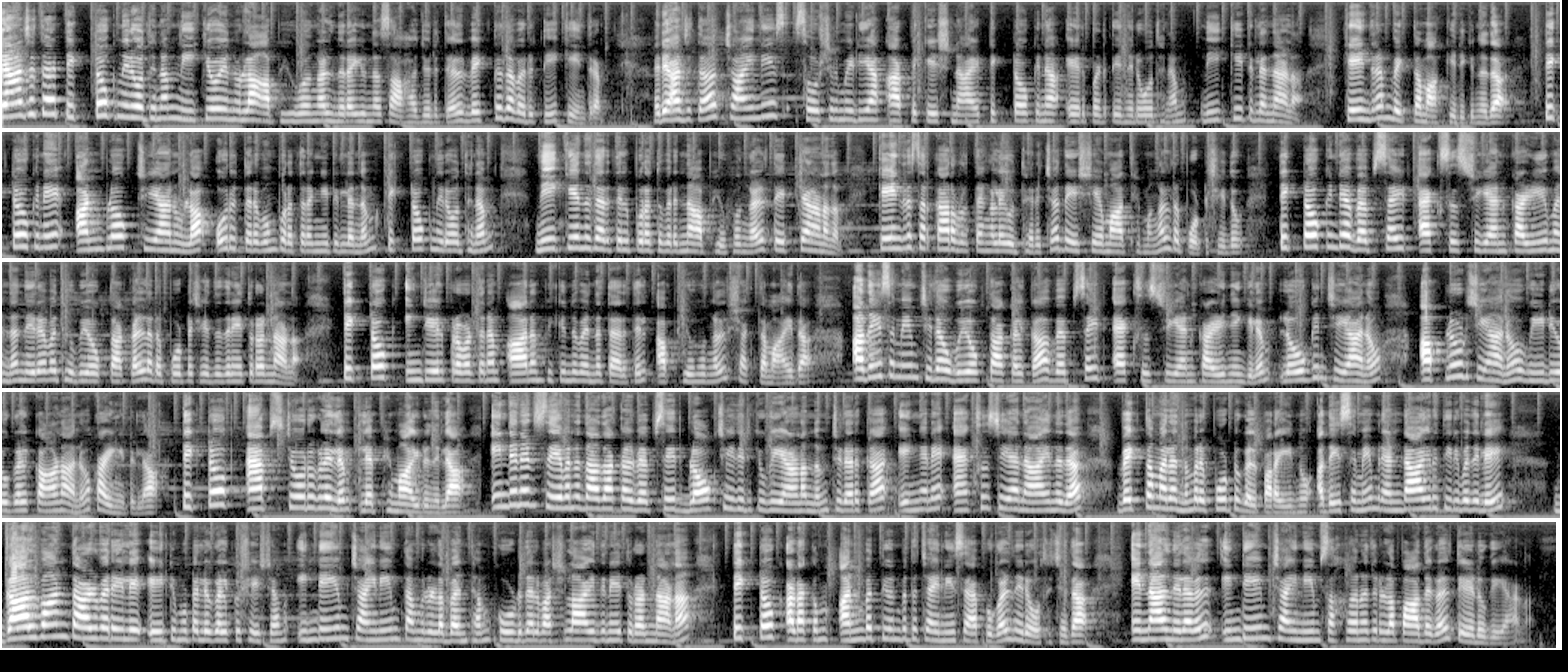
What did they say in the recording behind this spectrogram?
രാജ്യത്ത് ടിക്ടോക്ക് നിരോധനം നീക്കിയോ എന്നുള്ള അഭ്യൂഹങ്ങൾ നിറയുന്ന സാഹചര്യത്തിൽ വ്യക്തത വരുത്തി കേന്ദ്രം. രാജ്യത്ത് ചൈനീസ് സോഷ്യൽ മീഡിയ ആപ്ലിക്കേഷനായ ടിക്ടോക്കിന് ഏർപ്പെടുത്തിയ നിരോധനം നീക്കിയിട്ടില്ലെന്നാണ് കേന്ദ്രം വ്യക്തമാക്കിയിരിക്കുന്നത്. ടിക്ടോക്കിനെ അൺബ്ലോക്ക് ചെയ്യാനുള്ള ഒരു ഉത്തരവും പുറത്തിറങ്ങിയിട്ടില്ലെന്നും ടിക്ടോക്ക് നിരോധനം നീക്കിയെന്ന തരത്തിൽ പുറത്തുവരുന്ന അഭ്യൂഹങ്ങൾ തെറ്റാണെന്നും കേന്ദ്ര സർക്കാർ വൃത്തങ്ങളെ ഉദ്ധരിച്ച് ദേശീയ മാധ്യമങ്ങൾ റിപ്പോർട്ട് ചെയ്തു. ടിക്ടോക്കിന്റെ വെബ്സൈറ്റ് ആക്സസ് ചെയ്യാൻ കഴിയുമെന്ന് നിരവധി ഉപയോക്താക്കൾ റിപ്പോർട്ട് ചെയ്തതിനെ തുടർന്നാണ് ടിക്ടോക്ക് ഇന്ത്യയിൽ പ്രവർത്തനം ആരംഭിക്കുന്നുവെന്ന തരത്തിൽ അഭ്യൂഹങ്ങൾ ശക്തമായത്. അതേസമയം ചില ഉപയോക്താക്കൾക്ക് വെബ്സൈറ്റ് ആക്സസ് ചെയ്യാൻ കഴിഞ്ഞെങ്കിലും ലോഗിൻ ചെയ്യാനോ അപ്ലോഡ് ചെയ്യാനോ വീഡിയോകൾ കാണാനോ കഴിഞ്ഞിട്ടില്ല. ടിക്ടോക്ക് ആപ്പ് സ്റ്റോറുകളിലും ലഭ്യമായിരുന്നില്ല. ഇന്റർനെറ്റ് സേവനദാതാക്കൾ വെബ്സൈറ്റ് ബ്ലോക്ക് ചെയ്തിരിക്കുകയാണെന്നും ചിലർക്ക് എങ്ങനെ ആക്സസ് ചെയ്യാനായെന്നത് വ്യക്തമല്ലെന്നും റിപ്പോർട്ടുകൾ പറയുന്നു. അതേസമയം രണ്ടായിരത്തി ഇരുപതിലെ ഗാൽവാൻ താഴ്വരയിലെ ഏറ്റുമുട്ടലുകൾക്ക് ശേഷം ഇന്ത്യയും ചൈനയും തമ്മിലുള്ള ബന്ധം കൂടുതൽ വഷളായതിനെ തുടർന്നാണ് ടിക്ടോക്ക് അടക്കം അൻപത്തിയൊൻപത് ചൈനീസ് ആപ്പുകൾ നിരോധിച്ചത്. എന്നാൽ നിലവിൽ ഇന്ത്യയും ചൈനയും സഹകരണത്തിലുള്ള പാതകൾ തേടുകയാണ്.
